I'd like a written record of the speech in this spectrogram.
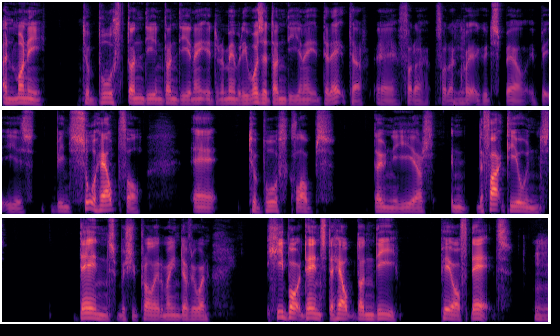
and money to both Dundee and Dundee United. Remember, he was a Dundee United director uh, for a for a mm-hmm. quite a good spell, but he has been so helpful uh, to both clubs down the years. And the fact he owns Dens, we should probably remind everyone, he bought Dens to help Dundee pay off debts. Mm-hmm.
